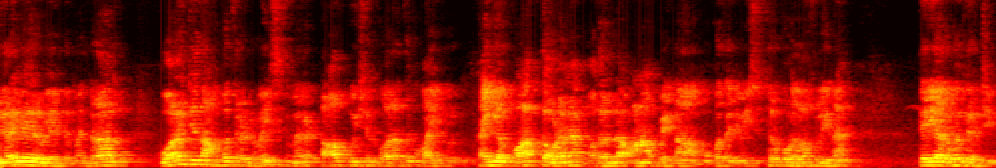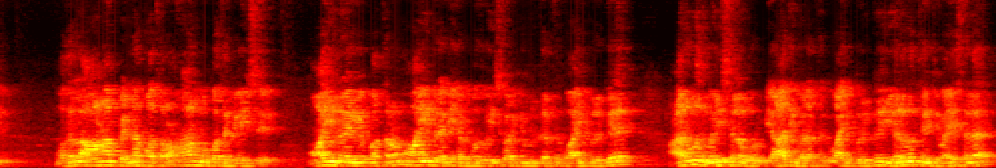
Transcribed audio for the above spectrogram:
நிறைவேற வேண்டும் என்றால் குறைஞ்சது 52 ரெண்டு வயசுக்கு மேலே டாப் பொசிஷனுக்கு வர்றதுக்கு வாய்ப்பு இருக்கு. கையை பார்த்த உடனே முதல்ல ஆனா பெண்ணா முப்பத்தஞ்சு வயசு. திருப்பூர்லாம் சொல்லிடுறேன் தெரியாதவங்க தெரிஞ்சுங்க முதல்ல ஆனா பெண்ணா பார்த்துறோம் ஆண் முப்பத்தஞ்சு வயசு. ஆயுள் ரேகை பார்த்தோம் ஆயுள் ரேகை எண்பது வயசு வரைக்கும் இருக்கிறதுக்கு வாய்ப்பு இருக்கு. அறுபது வயசுல ஒரு வியாதி வரத்துக்கு வாய்ப்பு இருக்கு. எழுபத்தஞ்சு வயசுல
